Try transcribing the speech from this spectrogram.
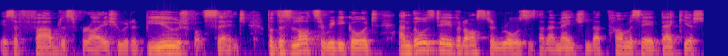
is a fabulous variety with a beautiful scent. But there's lots of really good. And those David Austin roses that I mentioned, that Thomas A. Becket,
